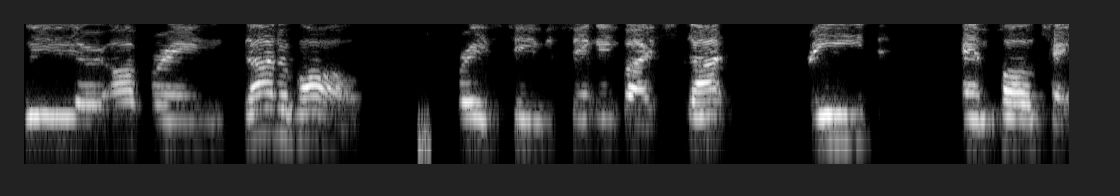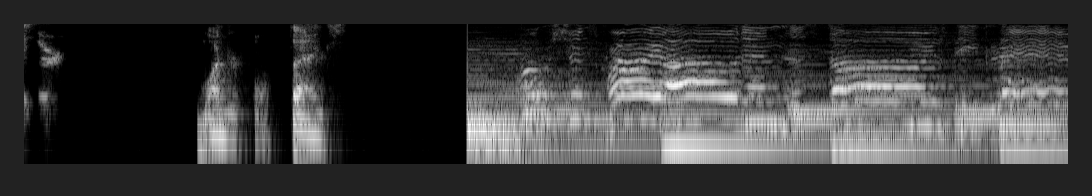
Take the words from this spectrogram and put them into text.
we are offering God of All. Praise team is singing by Scott Reed and Paul Taylor. Wonderful. Thanks. Oceans cry out and the stars declare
